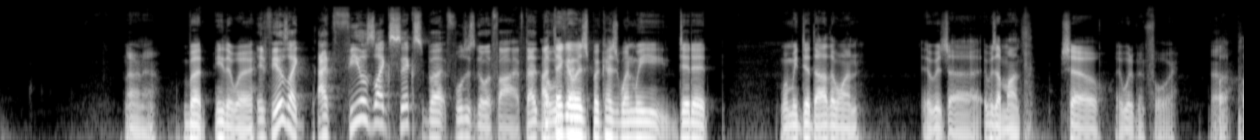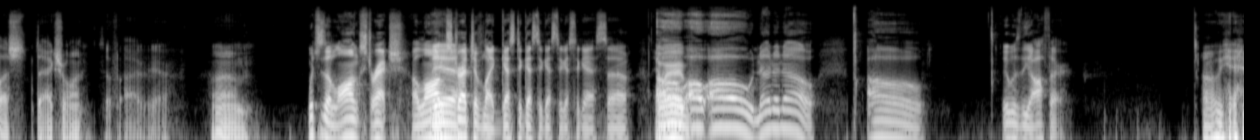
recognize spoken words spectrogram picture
I don't know. But either way, It feels like it feels like six, but we'll just go with five. That I but think we've it was because when we did it, when we did the other one, it was uh it was a month, so it would have been four oh, plu- plus the extra one. so five. Yeah, Um, which is a long stretch, a long Yeah. stretch of like guest to guest to guest to guest to guest. So and oh oh oh no no no oh, it was the author. oh yeah,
